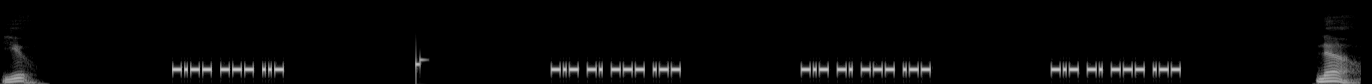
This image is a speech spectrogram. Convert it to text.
You. No.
